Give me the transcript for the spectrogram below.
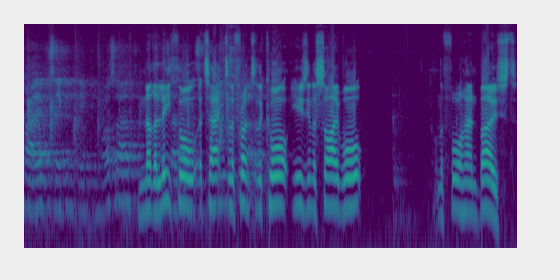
five. Game to Mosaad. another lethal attack to the front of the court using the sidewall on the forehand boast.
